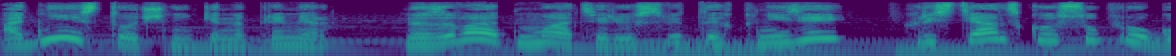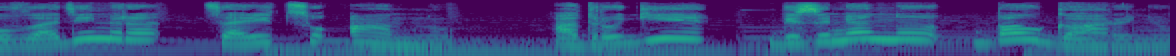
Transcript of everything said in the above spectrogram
Одни источники, например, называют матерью святых князей христианскую супругу Владимира, царицу Анну – а другие – безымянную болгарыню,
